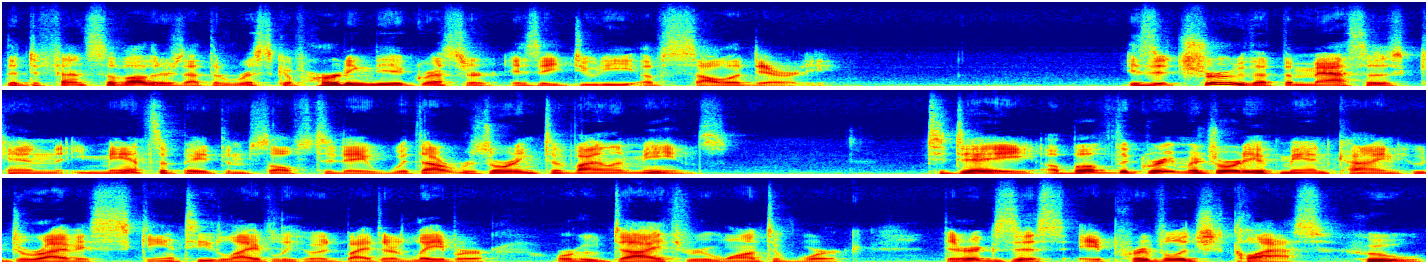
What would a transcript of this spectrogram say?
the defense of others at the risk of hurting the aggressor is a duty of solidarity. Is it true that the masses can emancipate themselves today without resorting to violent means? Today, above the great majority of mankind who derive a scanty livelihood by their labor or who die through want of work, there exists a privileged class who,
